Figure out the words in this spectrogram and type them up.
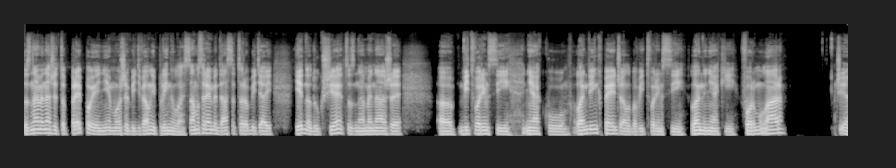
To znamená, že to prepojenie môže byť veľmi plynulé. Samozrejme, dá sa to robiť aj jednoduchšie, to znamená, že e, vytvorím si nejakú landing page alebo vytvorím si len nejaký formulár, či, e,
